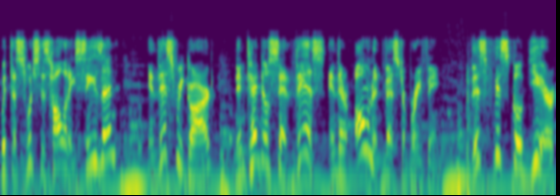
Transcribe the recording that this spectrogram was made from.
with the Switch this holiday season? In this regard, Nintendo said this in their own investor briefing. This fiscal year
